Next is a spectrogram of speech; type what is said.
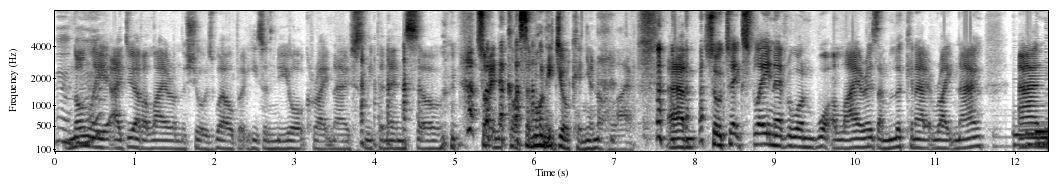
Mm-hmm. Normally, I do have a liar on the show as well, but he's in New York right now, sleeping in. So, sorry, Nicholas, I'm only joking. You're not a liar. Um, so, to explain everyone what a lyre is, I'm looking at it right now, and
